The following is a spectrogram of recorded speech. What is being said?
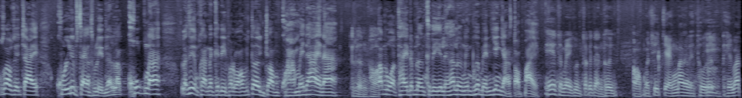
กเศร้าเสียใจ คุณรีบแซงสลิดนะแล้วคุกนะ และที่สำคัญในคดีพรบคอมพิวเตอร์ยอมความไม่ได้นะเจริญพรตำรวจไทยดำเนินคดีเลยครับเรื่องนี้เพื่อเป็นเยี่ยงอย่างต่อไปเอ๊ะทำไมคุณจักรจันทร์เธอออกมาชี้แจงมากเลยเธอเห็นว่า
